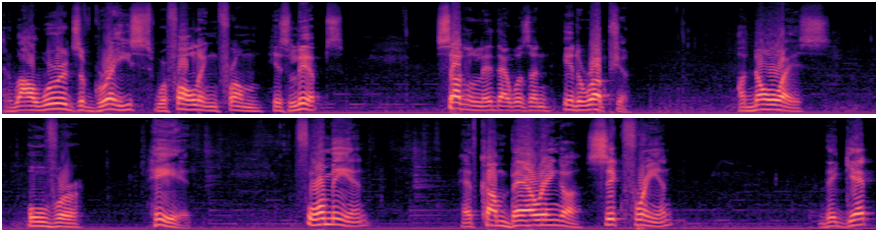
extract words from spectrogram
And while words of grace were falling from his lips, suddenly there was an interruption, a noise overhead. Four men have come bearing a sick friend. They get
